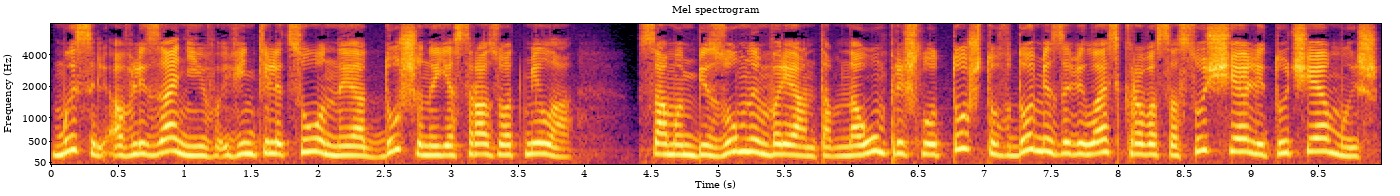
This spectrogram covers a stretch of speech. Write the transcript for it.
Мысль о влезании в вентиляционные отдушины я сразу отмела. Самым безумным вариантом на ум пришло то, что в доме завелась кровососущая летучая мышь,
